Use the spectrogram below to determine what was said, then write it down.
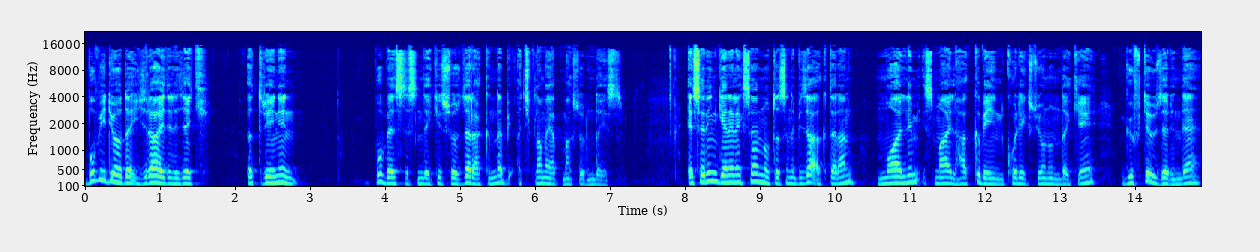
Bu videoda icra edilecek Itri'nin bu bestesindeki sözler hakkında bir açıklama yapmak zorundayız. Eserin geleneksel notasını bize aktaran Muallim İsmail Hakkı Bey'in koleksiyonundaki güfte üzerinde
